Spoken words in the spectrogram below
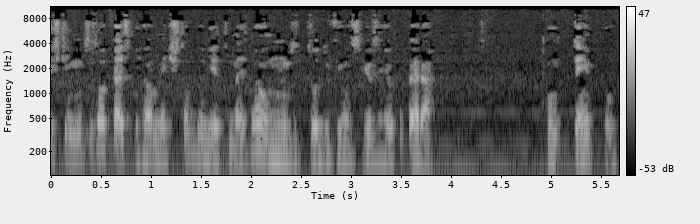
existem muitos locais que realmente estão bonitos, mas não é o mundo todo que conseguiu se recuperar. Com o tempo,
